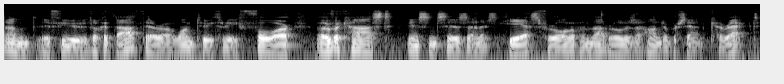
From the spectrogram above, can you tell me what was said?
And if you look at that, there are one, two, three, four overcast instances, and it's yes for all of them. That rule is 100% correct.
